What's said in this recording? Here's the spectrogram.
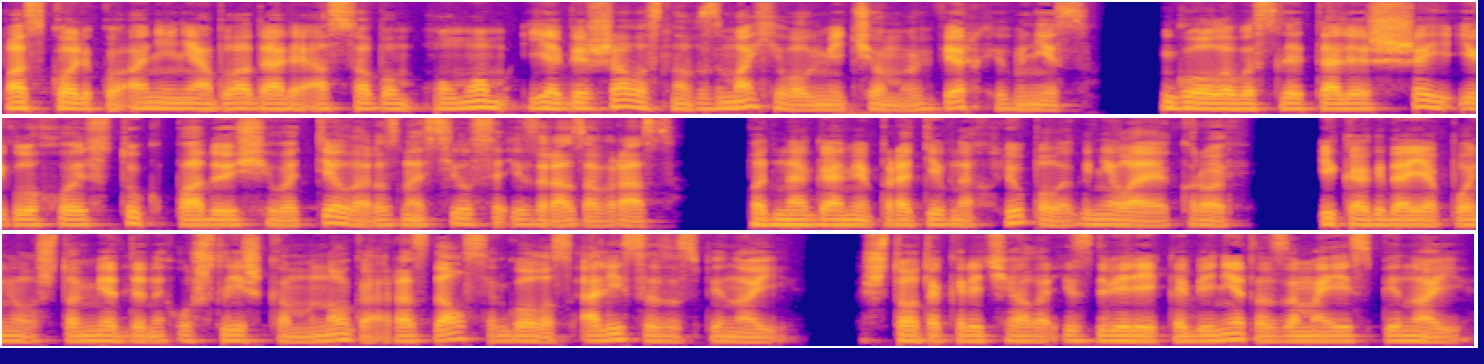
Поскольку они не обладали особым умом, я безжалостно взмахивал мечом вверх и вниз. Головы слетали с шеи, и глухой стук падающего тела разносился из раза в раз. Под ногами противно хлюпала гнилая кровь. И когда я понял, что медленных уж слишком много, раздался голос Алисы за спиной. Что-то кричало из дверей кабинета за моей спиной.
